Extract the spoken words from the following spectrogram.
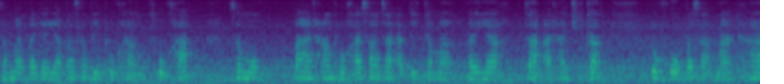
สัมมาปัญญายาปัสสติทุกขังทุกขะ สมุปปาทางทุกขสาจะอติกมังอริยะจะอาทังคิกังทุกขูปสะมะทา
